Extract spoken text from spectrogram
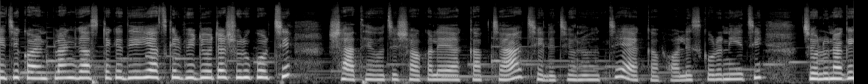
এই যে কয়েন প্লান্ট গাছটাকে দিয়েই আজকের ভিডিওটা শুরু করছি। সাথে হচ্ছে সকালে এক কাপ চা ছেলের জন্য হচ্ছে এক কাপ হলিস করে নিয়েছি। চলুন আগে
